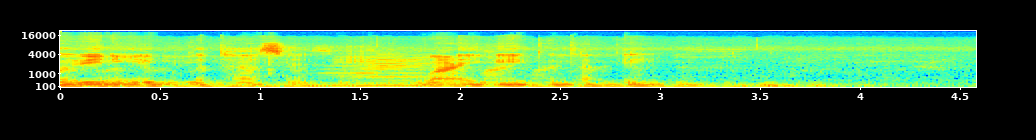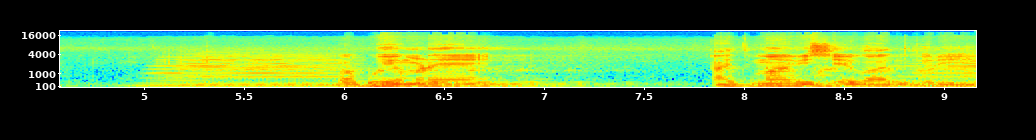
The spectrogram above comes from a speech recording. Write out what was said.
કવિની એક કથા છે વાણી કઈ કથા કઈ બાપુ એમણે આત્મા વિશે વાત કરી.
